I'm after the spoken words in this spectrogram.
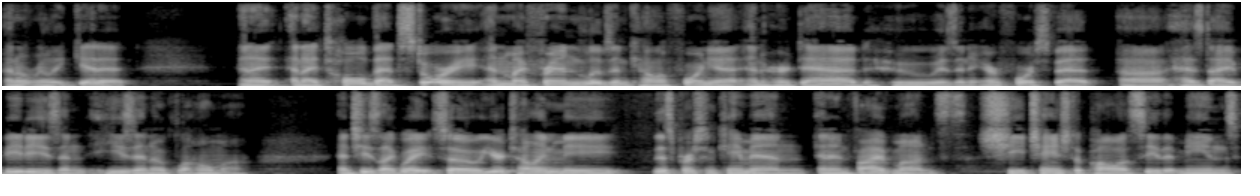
I don't really get it. And I and I told that story, and my friend lives in California, and her dad, who is an Air Force vet, uh, has diabetes, and he's in Oklahoma. And she's like, wait, so you're telling me this person came in, and in five months, she changed a policy that means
